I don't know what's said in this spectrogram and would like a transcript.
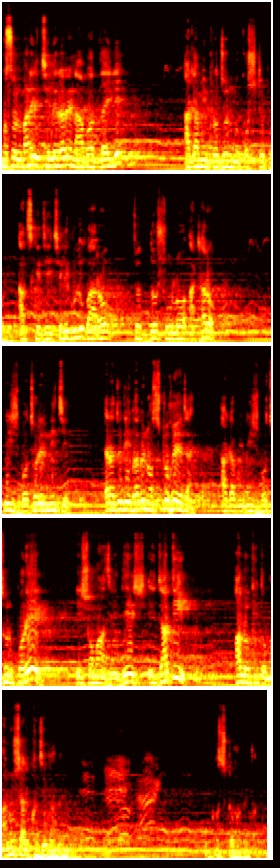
মুসলমানের ছেলেরারে না বদলাইলে আগামী প্রজন্ম কষ্টে পড়বে। আজকে যে ছেলেগুলো বারো, চোদ্দ, ষোলো, আঠারো, বিশ বছরের নিচে, এরা যদি এভাবে নষ্ট হয়ে যায়, আগামী বিশ বছর পরে এই সমাজ, এই দেশ, এই জাতি আলোকিত মানুষ আর খুঁজে পাবে না। কষ্ট হবে তখন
